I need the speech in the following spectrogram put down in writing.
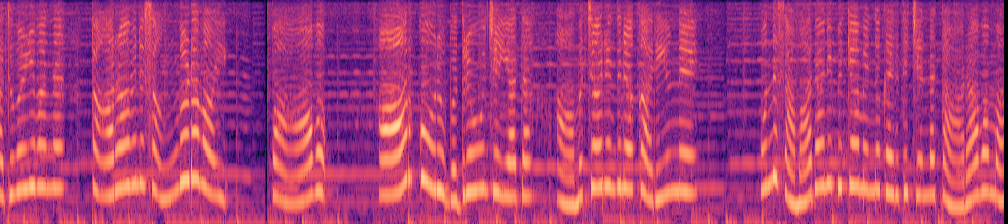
അതുവഴി വന്ന് താറാവിന് സങ്കടമായി. പാവം. ആർക്കും ഒരു ഉപദ്രവവും ചെയ്യാത്ത ആമച്ചാർ എന്തിനാ കരയുന്നേ? ഒന്ന് സമാധാനിപ്പിക്കാമെന്ന് കരുതി ചെന്ന താറാവമ്മ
